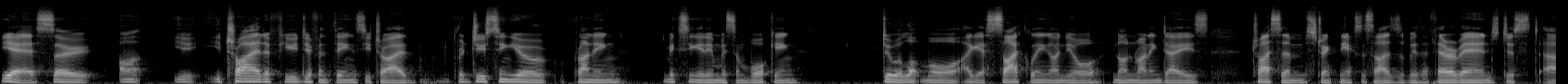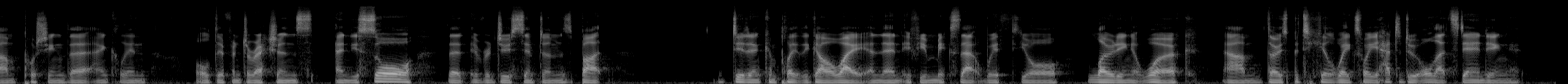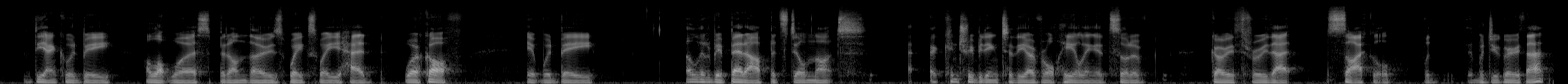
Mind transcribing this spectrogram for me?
yeah. So, uh, you, you tried a few different things. You tried reducing your running mixing it in with some walking. Do a lot more, I guess, cycling on your non-running days. Try some strengthening exercises with a TheraBand, just um, pushing the ankle in all different directions. And you saw that it reduced symptoms, but didn't completely go away. And then if you mix that with your loading at work, um, those particular weeks where you had to do all that standing, the ankle would be a lot worse. But on those weeks where you had work off, it would be a little bit better, but still not uh, contributing to the overall healing. It sort of go through that cycle. Would would you agree with that?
